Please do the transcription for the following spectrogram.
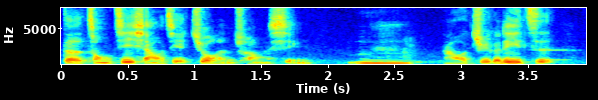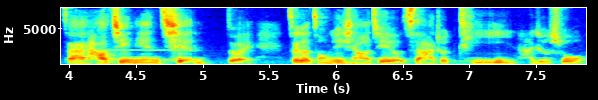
的总机小姐就很创新，嗯，然后举个例子，在好几年前，对这个总机小姐有一次她就提议，她就说。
